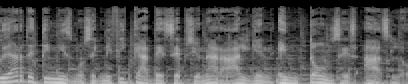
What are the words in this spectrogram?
Cuidar de ti mismo significa decepcionar a alguien, entonces hazlo.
